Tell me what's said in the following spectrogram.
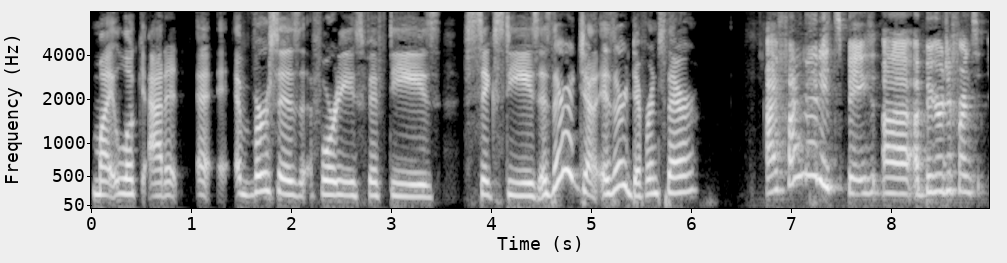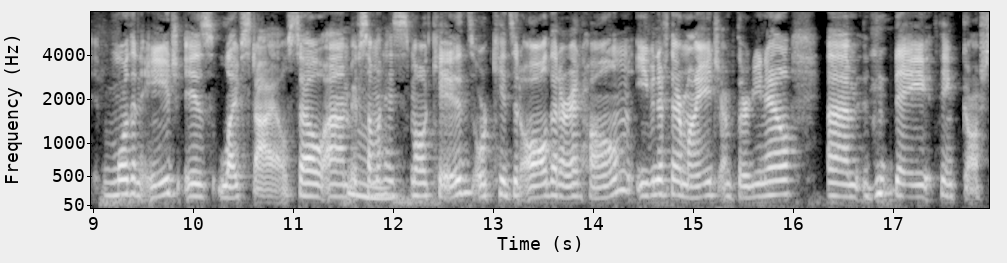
might look at it uh, versus 40s, 50s, 60s? Is there a is there a difference there? I find that it's uh, a bigger difference more than age is lifestyle. So, um, mm. if someone hmm. has small kids or kids at all that are at home, even if they're my age, I'm 30 now, um, they think, gosh,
